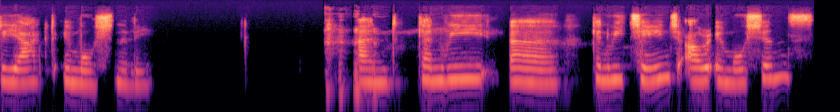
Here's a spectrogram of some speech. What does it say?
react emotionally? and can we uh, can we change our emotions?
